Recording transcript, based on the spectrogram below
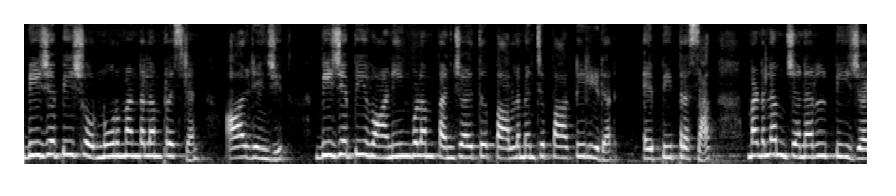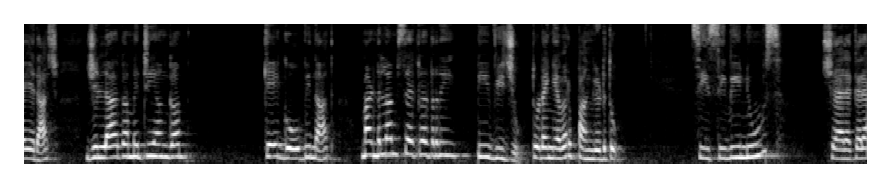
ബി ജെ പി ഷൊർണൂർ മണ്ഡലം president R Ranjith B J P Vaniyamkulam panchayat parliament party leader A P Prasad മണ്ഡലം ജനറൽ പി ജയരാജ് ജില്ലാ കമ്മിറ്റി അംഗം കെ ഗോപിനാഥ് മണ്ഡലം സെക്രട്ടറി പി വിജു തുടങ്ങിയവർ പങ്കെടുത്തു. C news Chelakkara.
